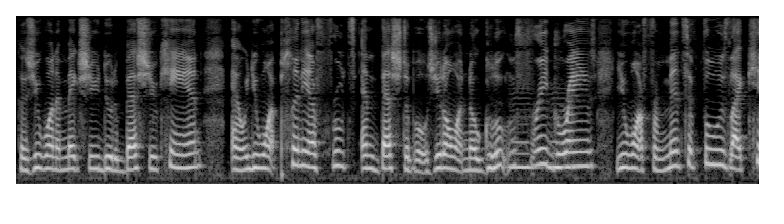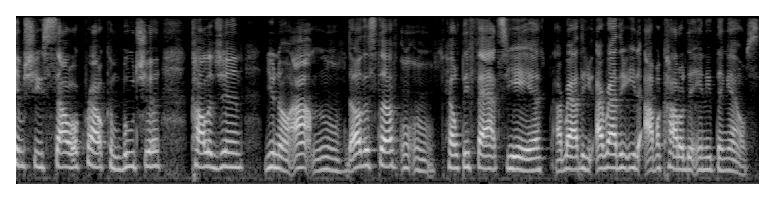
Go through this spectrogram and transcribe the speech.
because you want to make sure you do the best you can and you want plenty of fruits and vegetables. You don't want no gluten-free mm-hmm. grains. You want fermented foods like kimchi sauerkraut kombucha collagen you know I, mm, the other stuff mm-mm. healthy fats yeah. I rather i rather eat avocado than anything else.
